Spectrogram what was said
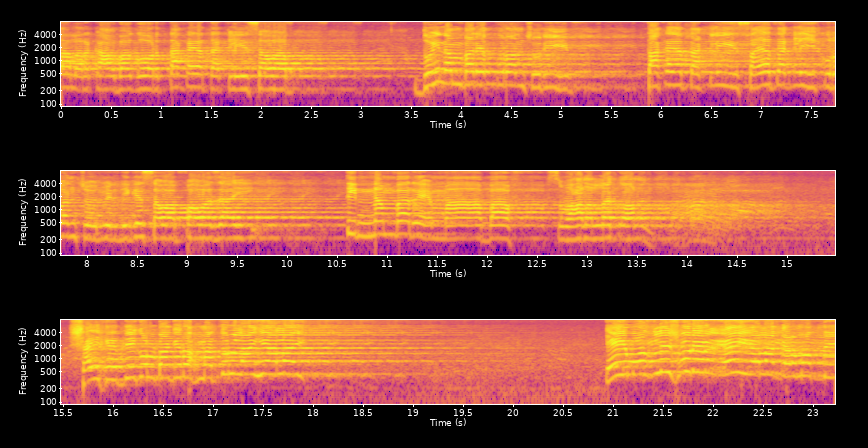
তালার কাবা ঘর, তাকায়া থাকলে সওয়াব। দুই নম্বরে কোরআন শরীফ তাকায়া থাকলি, ছায়া থাকলি, কোরআন শরীফের দিকে সওয়াব পাওয়া যায়। তিন নম্বরে মা বাপ সুবহান আল্লাহ কন। শাইখে দিগুল আলাই এই মজলিশপুরের এই এলাকার মধ্যে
